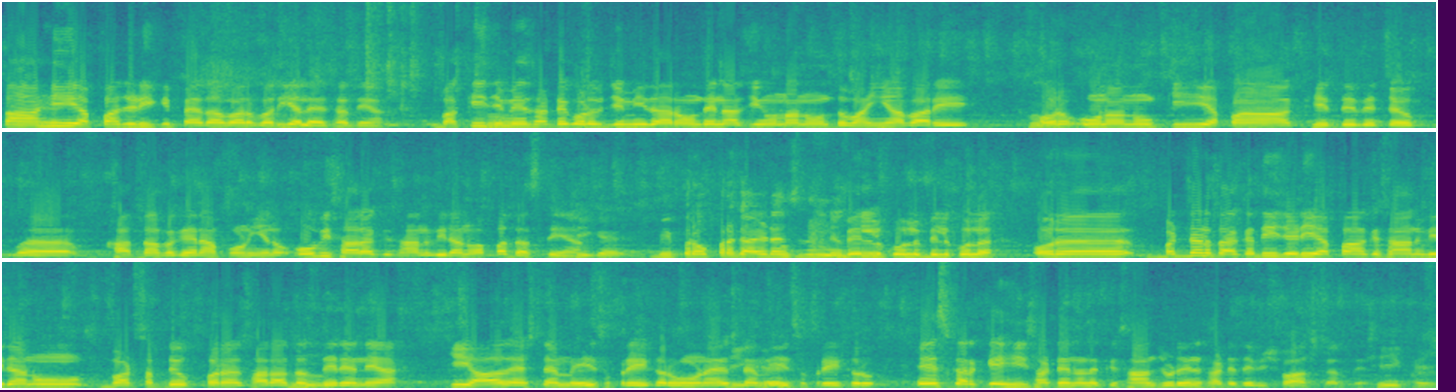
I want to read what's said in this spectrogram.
ਤਾਂ ਹੀ। ਆਪਾਂ ਜਿਹੜੀ ਕਿ ਪੈਦਾਵਾਰ ਵਧੀਆ ਲੈ ਸਕਦੇ ਹਾਂ। ਬਾਕੀ ਜਿਵੇਂ ਸਾਡੇ ਕੋਲ ਜ਼ਿਮੀਦਾਰ ਆਉਂਦੇ ਨੇ ਅਸੀਂ ਉਹਨਾਂ ਨੂੰ ਦਵਾਈਆਂ ਬਾਰੇ ਔਰ ਉਹਨਾਂ ਨੂੰ ਕੀ ਆਪਾਂ ਖੇਤ ਦੇ ਵਿੱਚ ਖਾਦਾਂ ਵਗੈਰਾ ਪਾਉਣੀਆਂ ਨੇ ਉਹ ਵੀ ਸਾਰਾ ਕਿਸਾਨ ਵੀਰਾਂ ਨੂੰ ਆਪਾਂ ਦੱਸਦੇ ਹਾਂ। ਠੀਕ ਹੈ। ਵੀ ਪ੍ਰੋਪਰ ਗਾਈਡੈਂਸ ਦਿੰਦੇ ਹੋ ਬਿਲਕੁਲ ਬਿਲਕੁਲ। ਔਰ ਵੱਢਣ ਤੱਕ ਦੀ ਜਿਹੜੀ ਆਪਾਂ ਕਿਸਾਨ ਵੀਰਾਂ ਨੂੰ WhatsApp ਦੇ ਉੱਪਰ ਸਾਰਾ ਦੱਸਦੇ ਰਹਿੰਦੇ ਆ ਕਿ ਆਹ ਇਸ ਟਾਈਮ ਇਹ ਸਪਰੇਅ ਕਰੋ ਹੁਣ ਇਸ ਟਾਈਮ ਇਹ ਸਪਰੇਅ ਕਰੋ। ਇਸ ਕਰਕੇ ਹੀ ਸਾਡੇ ਨਾਲ ਕਿਸਾਨ ਜੁੜੇ ਨੇ ਸਾਡੇ ਤੇ ਵਿਸ਼ਵਾਸ ਕਰਦੇ ਆ। ਠੀਕ ਹੈ ਜੀ।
